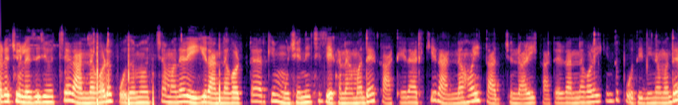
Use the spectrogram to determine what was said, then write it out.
এবারে চলে এসেছি হচ্ছে রান্নাঘরে। প্রথমে হচ্ছে আমাদের এই রান্নাঘরটা আর কি মুছে নিচ্ছি, যেখানে আমাদের কাঠের আর কি রান্না হয় তার জন্য। আর এই কাঠের রান্নাঘরেই কিন্তু প্রতিদিন আমাদের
